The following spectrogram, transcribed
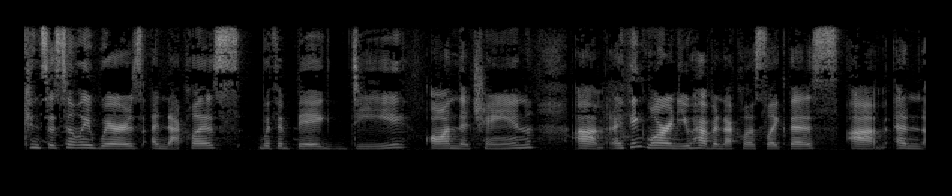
consistently wears a necklace with a big D on the chain. Um, and I think Lauren, you have a necklace like this, um, and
